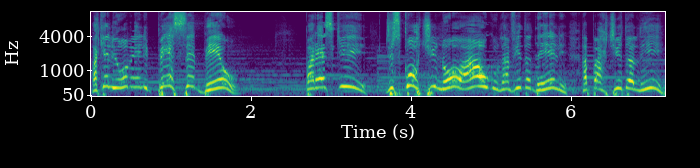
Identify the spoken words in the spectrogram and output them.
Aquele homem, ele percebeu, parece que descortinou algo na vida dele, a partir dali.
